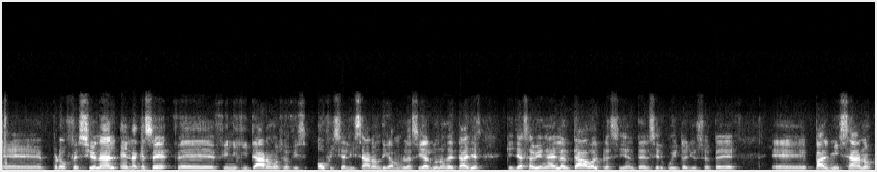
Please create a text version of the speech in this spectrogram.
eh, profesional en la que se eh, finiquitaron o se oficializaron, digámoslo así, algunos detalles que ya se habían adelantado el presidente del circuito, Giuseppe eh, Palmisano,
